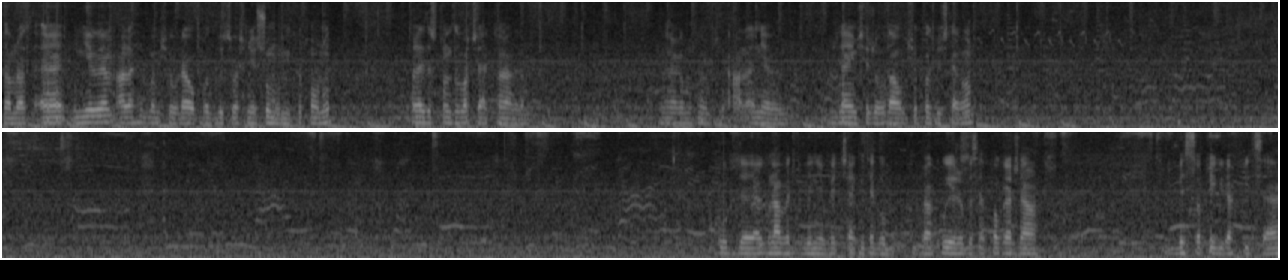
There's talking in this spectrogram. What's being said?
Sam raz, e, i nie wiem, ale chyba mi się udało pozbyć właśnie szumu mikrofonu. Ale zresztą zobaczę jak to nagram. Nagram ale nie wiem. Wydaje mi się, że udało mi się pozbyć tego. Kurde, jak nawet wy nie wiecie, jak mi tego brakuje, żeby sobie pograć na wysokiej grafice,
